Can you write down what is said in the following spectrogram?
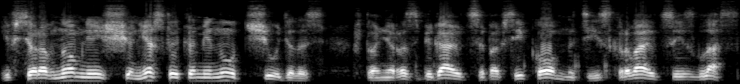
и все равно мне еще несколько минут чудилось, что они разбегаются по всей комнате и скрываются из глаз.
